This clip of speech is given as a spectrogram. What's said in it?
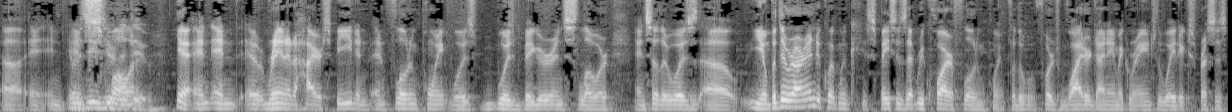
uh, and, It was and easier to smaller. do. Yeah, and and uh, ran at a higher speed, and, and floating point was was bigger and slower. And so there was, uh, you know, but there are end equipment spaces that require floating point for the for its wider dynamic range, the way it expresses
